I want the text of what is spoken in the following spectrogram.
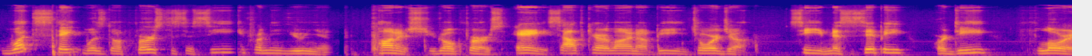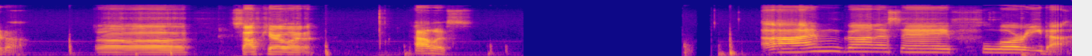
What state was the first to secede from the Union? Punish. You go first. A. South Carolina. B. Georgia. C. Mississippi. Or D. Florida. Uh, South Carolina. Alice. I'm gonna say Florida.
